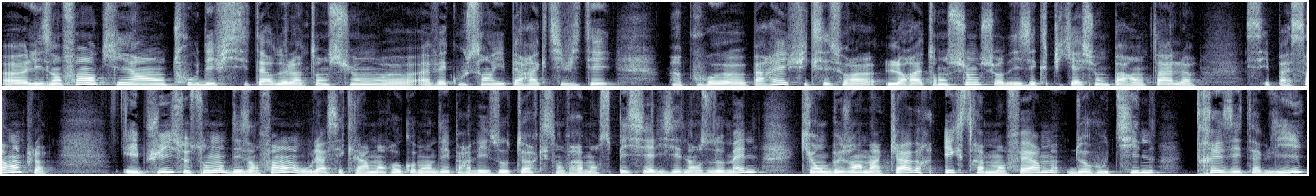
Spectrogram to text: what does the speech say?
Les enfants qui ont un trouble déficitaire de l'attention euh, avec ou sans hyperactivité, ben pour eux, pareil, fixer leur attention sur des explications parentales, c'est pas simple. Et puis, ce sont des enfants où là, c'est clairement recommandé par les auteurs qui sont vraiment spécialisés dans ce domaine, qui ont besoin d'un cadre extrêmement ferme, de routines très établies,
